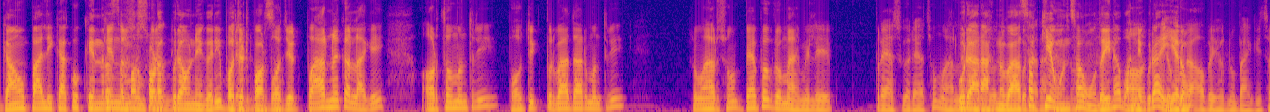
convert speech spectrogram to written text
गाउँपालिकाको केन्द्रसम्म सडक पुर्याउने गरी बजेट पर्छ। बजेट पार्नका लागि अर्थमन्त्री भौतिक पूर्वाधार मन्त्री र उहाँहरूसँग व्यापक रूपमा हामीले प्रयास गरेका छौँ। उहाँलाई कुरा राख्नु भएको छ के हुन्छ। हुँदैन भन्ने कुरा हेरौँ। अब हेर्नु बाँकी छ।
